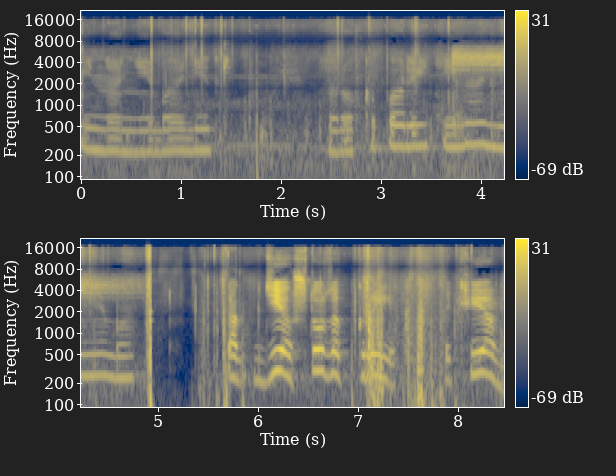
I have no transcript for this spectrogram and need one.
и на небо, детки. Коровка полети на небо. Так, где? Что закрыли? Зачем?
